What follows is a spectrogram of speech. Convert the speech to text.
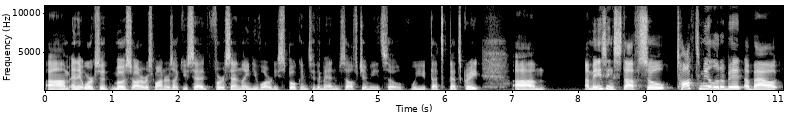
Um, and it works with most autoresponders, like you said. For SendLane, you've already spoken to the man himself, Jimmy. So we that's that's great. Um, amazing stuff. So talk to me a little bit about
